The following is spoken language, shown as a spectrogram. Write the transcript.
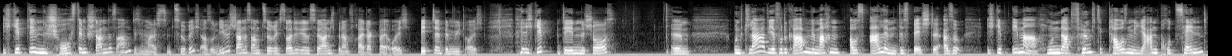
ich gebe dem eine Chance, dem Standesamt. Ich meine, es ist in Zürich. Also, liebes Standesamt Zürich, solltet ihr das hören, ich bin am Freitag bei euch. Bitte bemüht euch. Ich gebe denen eine Chance. Ähm, und klar, wir Fotografen, wir machen aus allem das Beste. Also, ich gebe immer 150.000 Milliarden Prozent,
